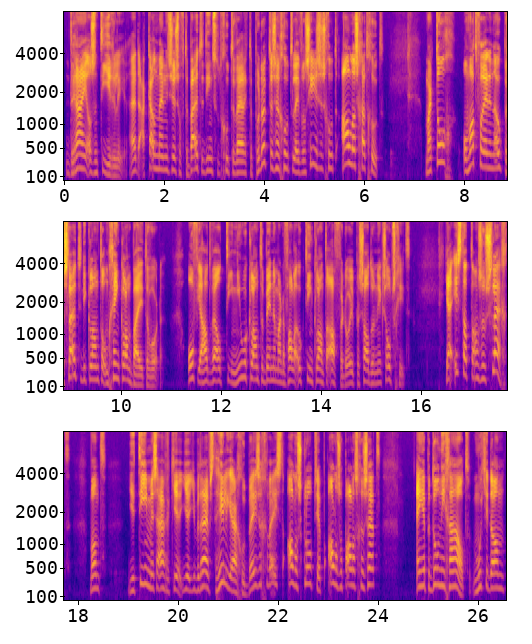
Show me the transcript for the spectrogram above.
draaien als een tierenleer. De accountmanagers of de buitendienst doet goed te werk, de producten zijn goed, de leveranciers is goed, alles gaat goed. Maar toch, om wat voor reden ook, besluiten die klanten om geen klant bij je te worden. Of je haalt wel 10 nieuwe klanten binnen, maar er vallen ook 10 klanten af, waardoor je per saldo niks opschiet. Ja, is dat dan zo slecht? Want je team is eigenlijk, je, je, bedrijf is het hele jaar goed bezig geweest. Alles klopt, je hebt alles op alles gezet. En je hebt het doel niet gehaald. Moet je dan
